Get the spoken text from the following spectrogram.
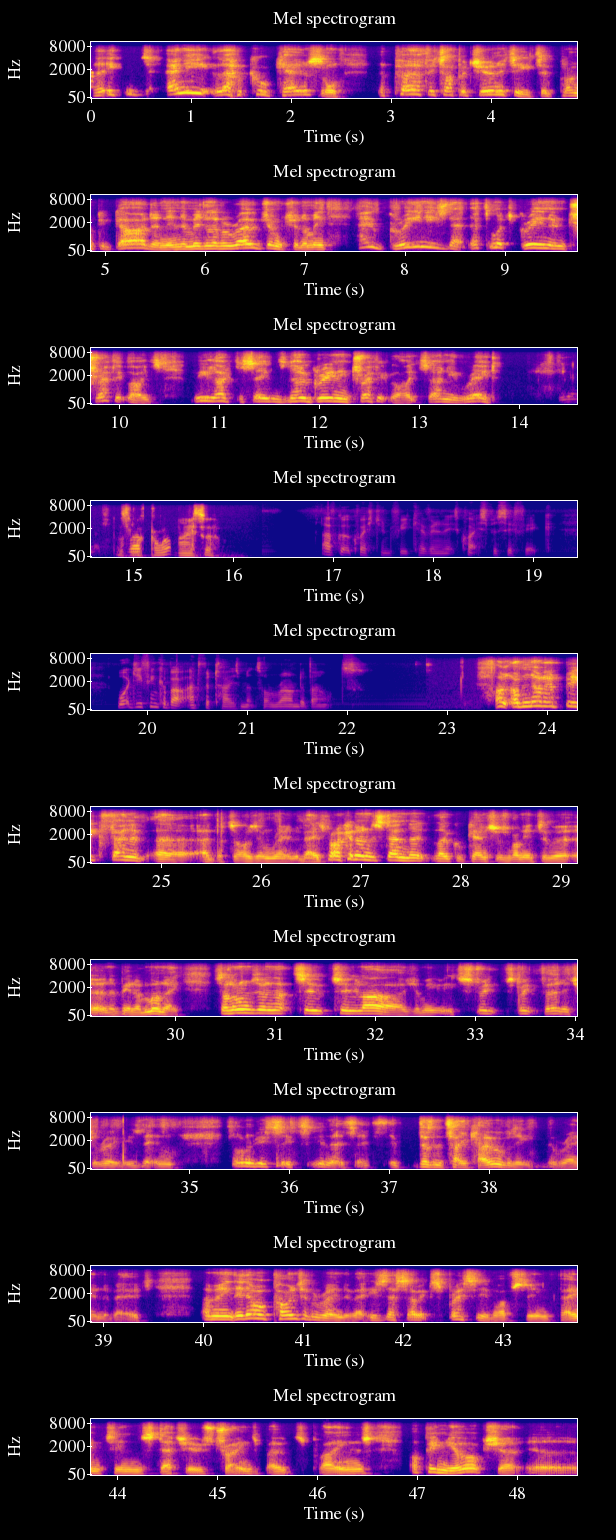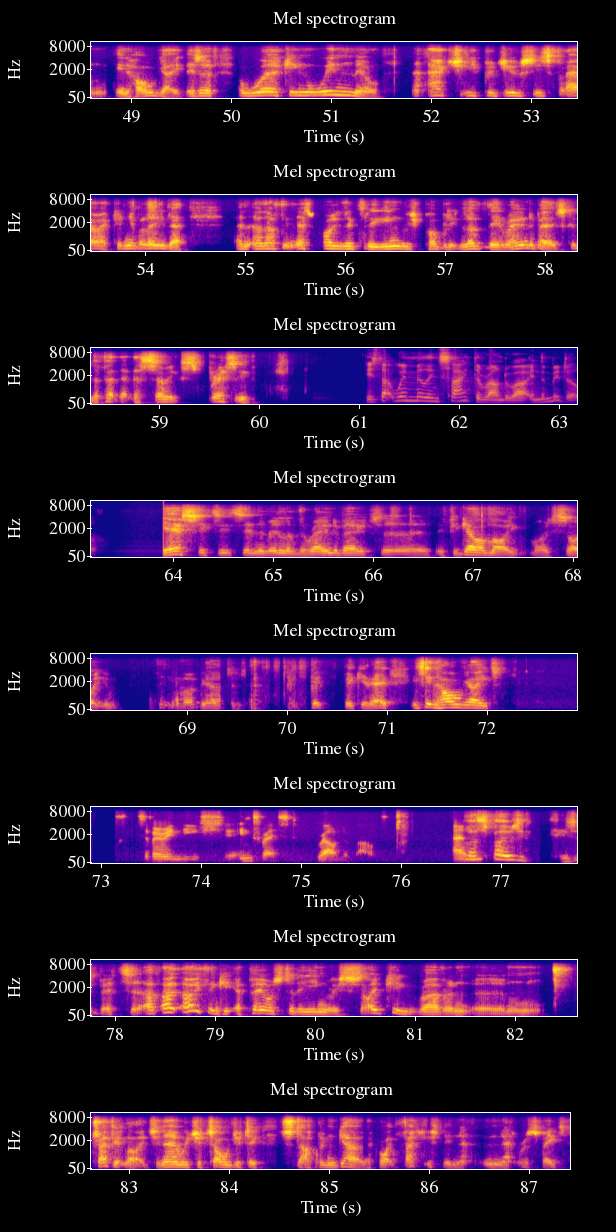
Uh, it gives any local council the perfect opportunity to plonk a garden in the middle of a road junction. I mean, how green is that? That's much greener than traffic lights. We like to say there's no green in traffic lights, only red. Does look a lot nicer. I've got a question for you, Kevin, and it's quite specific. What do you think about advertisements on roundabouts? I'm not a big fan of uh, advertising roundabouts, but I can understand that local councils wanting to uh, earn a bit of money, so long as they're not too too large. I mean, it's street street furniture, really, isn't it? And so long as it's, it's you know it's, it's, it doesn't take over the the roundabout. I mean, the whole point of a roundabout is they're so expressive. I've seen paintings, statues, trains, boats, planes. Up in Yorkshire, um, in Holgate, there's a, a working windmill that actually produces flour. Can you believe that? And, and I think that's why the, the English public love their roundabouts because the fact that they're so expressive. Is that windmill inside the roundabout in the middle? Yes, it's, it's in the middle of the roundabout. Uh, if you go on my, my site, you, I think you might be able to pick, pick it out. It's in Holgate. It's a very niche uh, interest roundabout. And Well, I suppose it is, but uh, I, I- think it appeals to the English psyche rather than um, traffic lights, you know, which are told you to stop and go. They're quite fascist in that in that respect.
